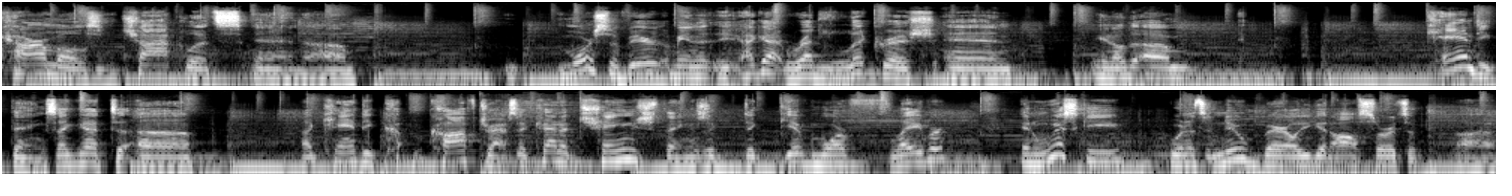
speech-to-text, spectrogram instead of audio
caramels and chocolates and um, more severe. I mean, I got red licorice and You know, the, um, candy things. I got uh, a candy cough drops It kind of changed things to, give more flavor. In whiskey, when it's a new barrel, you get all sorts of uh,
